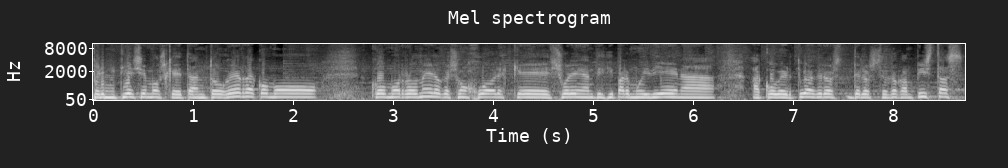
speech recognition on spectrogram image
permitiésemos que tanto Guerra como, como Romero, que son jugadores que suelen anticipar muy bien a, a coberturas de los, de los centrocampistas,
